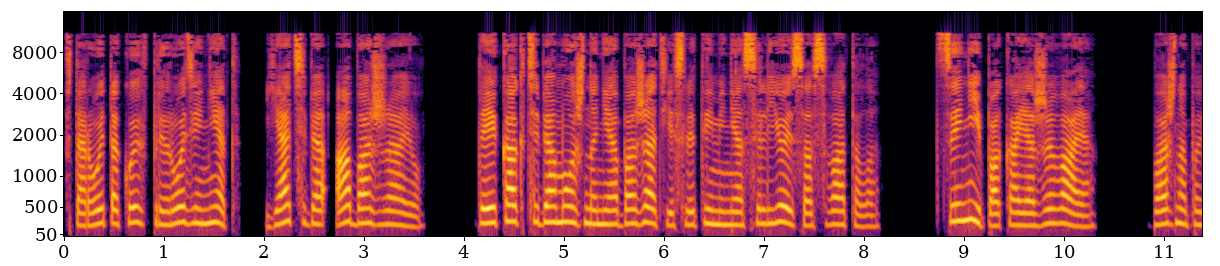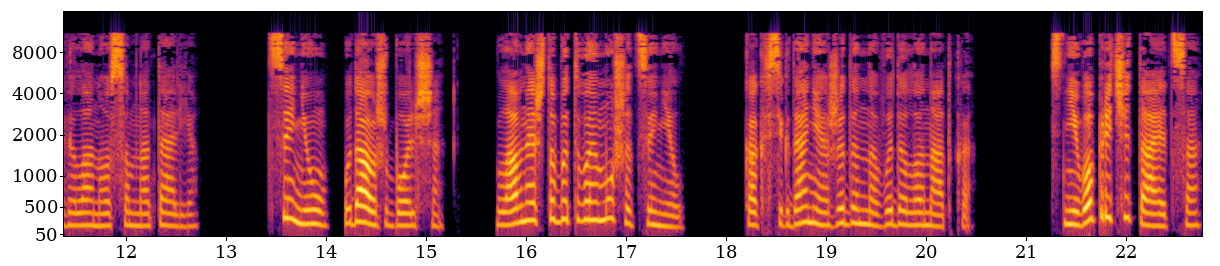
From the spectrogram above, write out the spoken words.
второй такой в природе нет. Я тебя обожаю. Да и как тебя можно не обожать, если ты меня с Ильей сосватала? Цени, пока я живая. Важно повела носом Наталья. Ценю, куда уж больше. Главное, чтобы твой муж оценил. Как всегда неожиданно выдала Натка. С него причитается,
